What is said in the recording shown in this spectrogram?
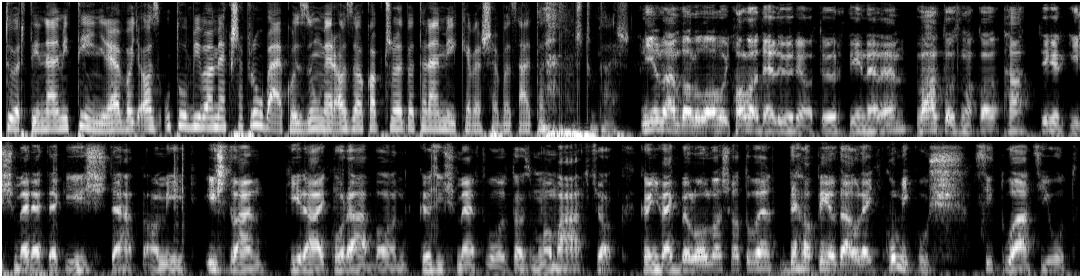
történelmi tényre, vagy az utóbbival meg se próbálkozzunk, mert azzal kapcsolatban talán még kevesebb az általános tudás. Nyilvánvaló, hogy halad előre a történelem, változnak a háttér ismeretek is, tehát ami István király korábban közismert volt, az ma már csak könyvekből olvasható el, de ha például egy komikus szituációt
